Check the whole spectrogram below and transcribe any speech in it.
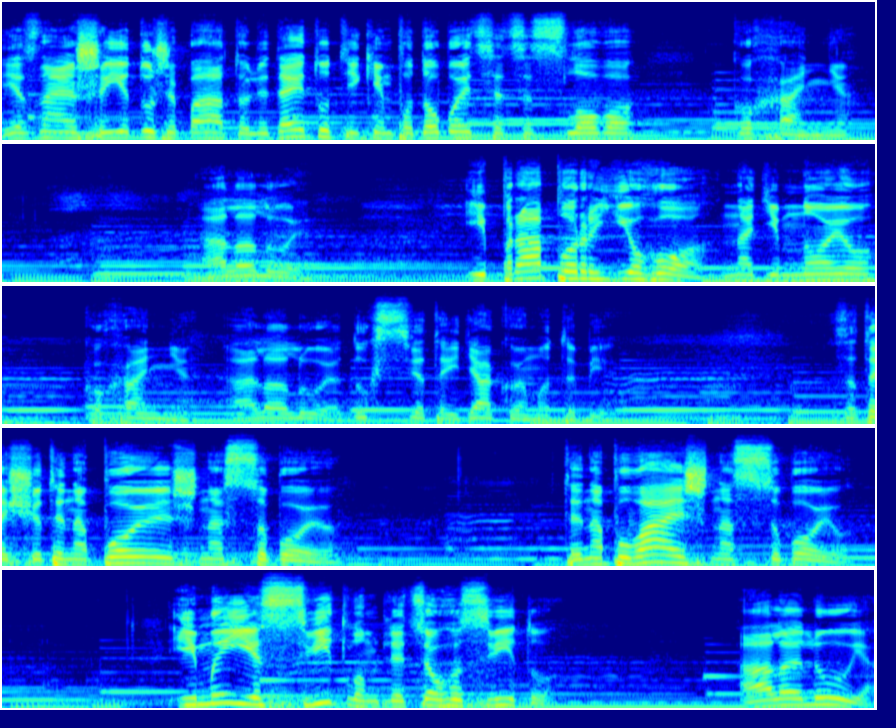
Я знаю, що є дуже багато людей тут, яким подобається це слово кохання. Алелуя. І прапор його наді мною кохання. Алелуя. Дух Святий, дякуємо тобі за те, що ти напоюєш нас собою. Ти напуваєш нас собою. І ми є світлом для цього світу. Алелуя.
